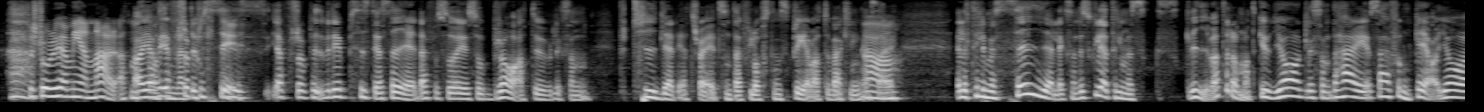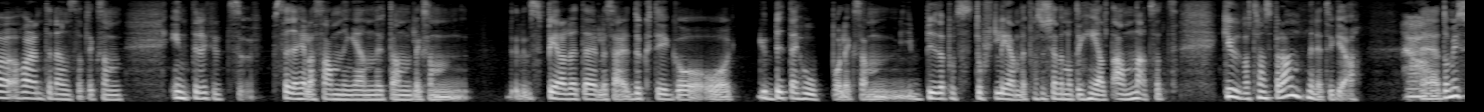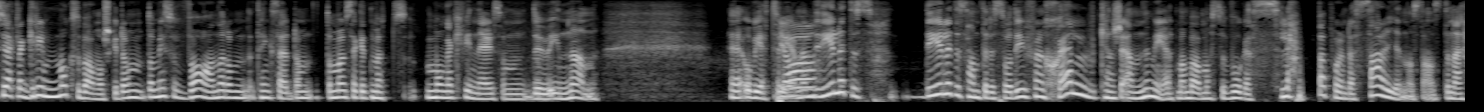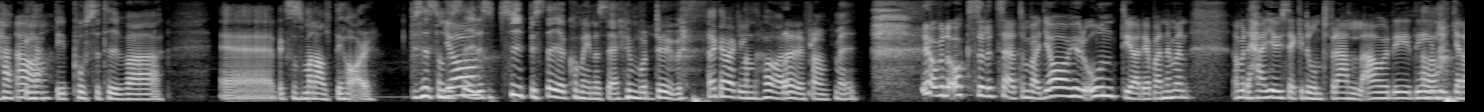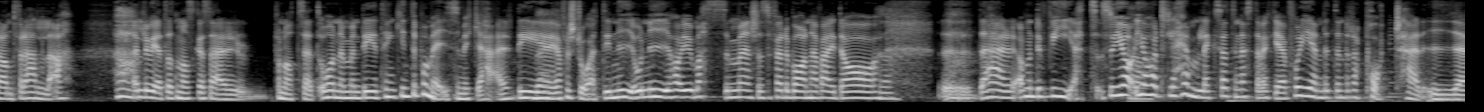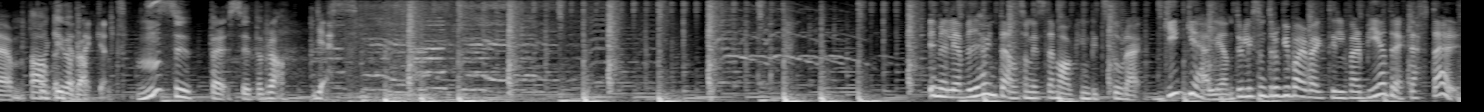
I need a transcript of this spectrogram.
Förstår du hur jag menar? Att man ska Ja, jag, vara så jag, himla duktig. precis, jag förstår, det är precis det jag säger. Därför så är det så bra att du liksom förtydligar det tror jag, i ett sånt där förlossningsbrev. Att du verkligen är Ja. så här, eller till och med säger, liksom, det skulle jag till och med sk- skriva till dem. Att gud, jag, liksom, det här är, så här funkar jag. Jag har en tendens att liksom, inte riktigt säga hela sanningen utan liksom, spela lite eller så här, duktig och, och bita ihop och liksom, bjuda på ett stort leende fast jag känner någonting helt annat. Så att, gud vad transparent med det tycker jag. Eh, De är så jäkla grymma också barnmorskor. De, de är så vana. De, tänk så här, de, de har säkert mött många kvinnor som du innan. Eh, Och vet hur det Ja. är. Men det är, lite, det är lite samtidigt så. Det är ju för en själv kanske ännu mer. Att man bara måste våga släppa på den där sargen någonstans. Den här happy, Ja. happy, positiva. Eh, liksom som man alltid har. Precis som du Ja. säger, det är så typiskt dig att komma in och säga hur mår du? Jag kan verkligen höra det framför mig. Ja men också lite så här att de bara, ja hur ont gör det? Jag bara, nej men, ja, men det här gör ju säkert ont för alla och det, det är likadant för alla. Eller du vet att man ska så här på något sätt, åh nej men det tänk inte på mig så mycket här. Det är, jag förstår att det är ni och ni har ju massor med människor som föder barn här varje dag. Och, eh, Det här, ja men du vet. Så jag, jag har till hemläxa till nästa vecka. Jag får ge en liten rapport här i eh, podden Ja, gud vad helt bra. enkelt. Mm. Super, superbra. Yes. Emilia, vi har ju inte ens hunnit stämma av kring ditt stora gig i helgen. Du liksom drog ju bara iväg till Verbier direkt efter.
